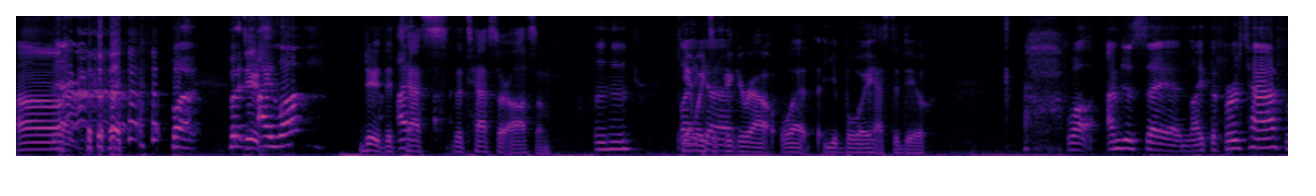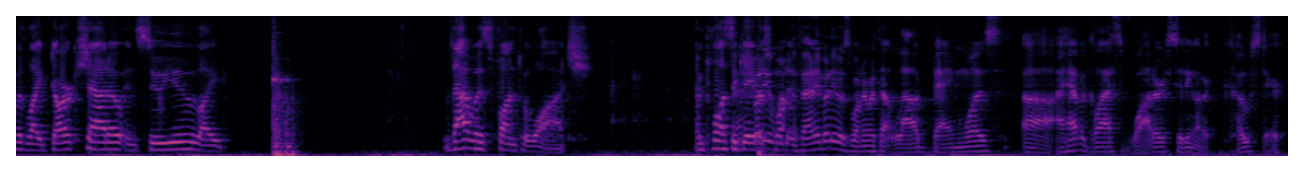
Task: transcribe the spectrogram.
Um, but but Dude. I love. dude, the I- tests, the tests are awesome. Mm-hmm. Can't wait to uh, figure out what your boy has to do. Well, I'm just saying, like the first half with like Dark Shadow and Tsuyu, like that was fun to watch. And plus, it gave us one wa- of if anybody was wondering what that loud bang was, uh, I have a glass of water sitting on a coaster.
